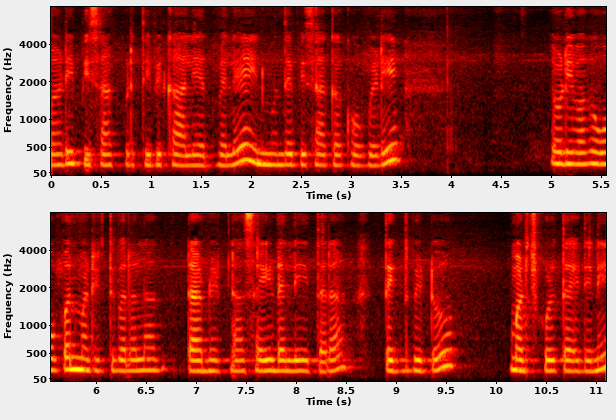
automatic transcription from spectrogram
ಮಾಡಿ ಬಿಸಾಕ್ಬಿಡ್ತೀವಿ ಖಾಲಿ ಆದಮೇಲೆ. ಇನ್ನು ಮುಂದೆ ಬಿಸಾಕಕ್ಕೆ ಹೋಗಬೇಡಿ. ನೋಡಿ, ಇವಾಗ ಓಪನ್ ಮಾಡಿರ್ತೀವಲ್ಲ ಟ್ಯಾಬ್ಲೆಟ್ನ ಸೈಡಲ್ಲಿ ಈ ಥರ ತೆಗೆದುಬಿಟ್ಟು ಮಡ್ಚ್ಕೊಳ್ತಾ ಇದ್ದೀನಿ.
